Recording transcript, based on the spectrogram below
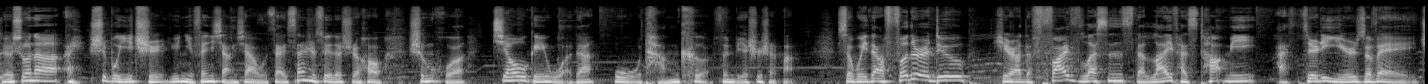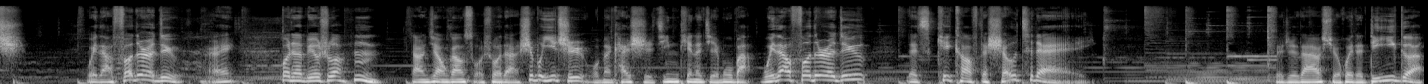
比如说呢，哎，事不宜迟，与你分享一下我在三十岁的时候生活教给我的五堂课分别是什么。So without further ado, here are the five lessons that life has taught me at 30 years of age. Without further ado, right? 或者比如说，嗯，当然像我刚刚所说的，事不宜迟，我们开始今天的节目吧。Without further ado, let's kick off the show today. 所以这是大家要学会的第一个。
